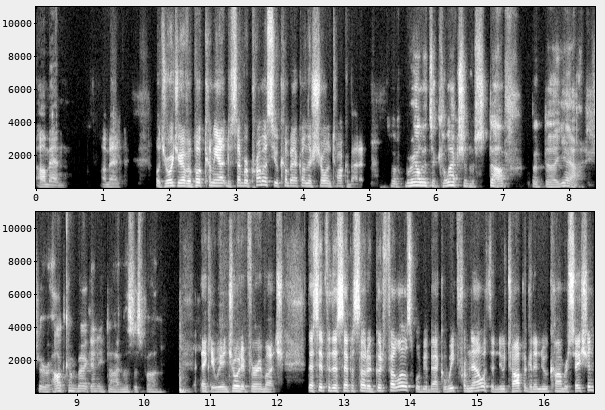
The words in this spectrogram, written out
Amen. Amen. Well, George, you have a book coming out in December. Promise you'll come back on the show and talk about it. Well, it's a collection of stuff, but uh, yeah, sure. I'll come back anytime. This is fun. Thank you. We enjoyed it very much. That's it for this episode of Goodfellows. We'll be back a week from now with a new topic and a new conversation.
